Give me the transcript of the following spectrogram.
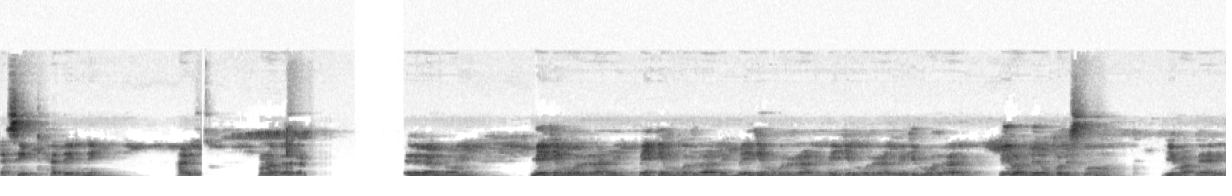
ඇසිඩ් හැදෙන්නේ? හරි. මොනවද? දැනගන්න ඕනි. මේකෙන් මොකද කරන්නේ? මේකෙන් මොකද කරන්නේ? මේකෙන් මොකද කරන්නේ? මේකෙන් මොකද කරන්නේ? මේකෙන් මොකද කරන්නේ? මේවට දැන් උපදෙස් මොනවද? ගේමක් නැහැනේ.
